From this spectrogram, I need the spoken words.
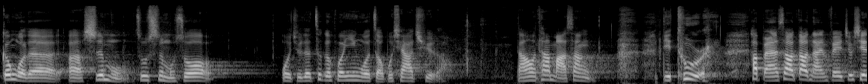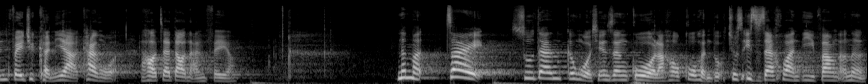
跟我的呃师母朱师母说，我觉得这个婚姻我走不下去了。然后他马上 detour，他本来是要到南非，就先飞去肯尼亚看我，然后再到南非哦。那么在苏丹跟我先生过，然后过很多，就是一直在换地方等等，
